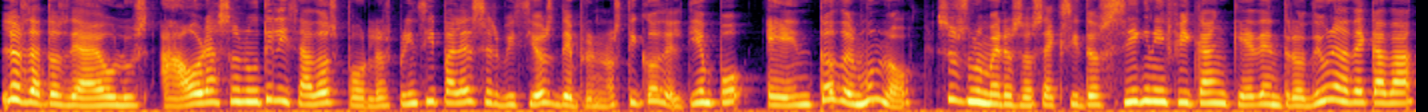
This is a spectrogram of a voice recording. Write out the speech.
Los datos de Aeolus ahora son utilizados por los principales servicios de pronóstico del tiempo en todo el mundo. Sus numerosos éxitos significan que dentro de una década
